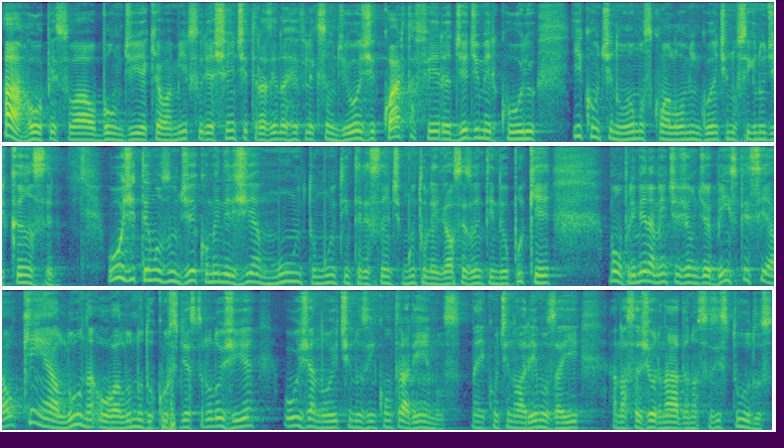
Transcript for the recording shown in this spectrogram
Arro pessoal, bom dia, aqui é o Amir Suryashanti trazendo a reflexão de hoje, quarta-feira, dia de Mercúrio, e continuamos com a lua minguante no signo de Câncer. Hoje temos um dia com uma energia muito, muito interessante, muito legal, vocês vão entender o porquê. Bom, primeiramente hoje é um dia bem especial. Quem é aluna ou aluno do curso de astrologia, hoje à noite nos encontraremos né, e continuaremos aí a nossa jornada, nossos estudos.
